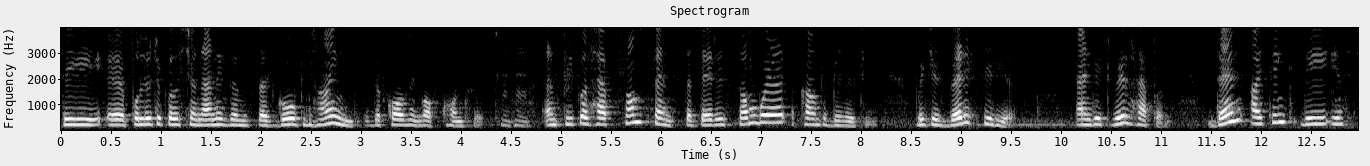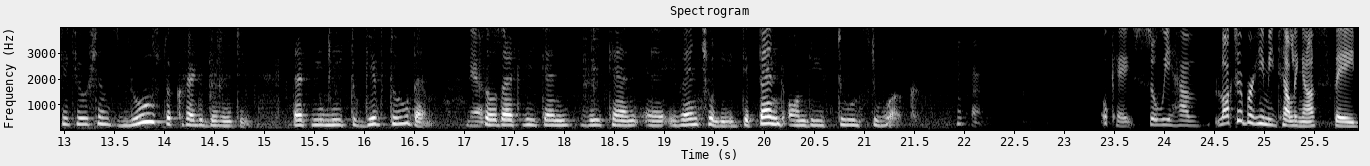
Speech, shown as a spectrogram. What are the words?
the uh, political shenanigans that go behind the causing of conflict. Mm-hmm. And people have some sense that there is somewhere accountability, which is very serious, and it will happen. Then I think the institutions lose the credibility that we need to give to them, yes. so that we can we can uh, eventually depend on these tools to work. Okay. Okay. So we have Lakhdar Brahimi telling us they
